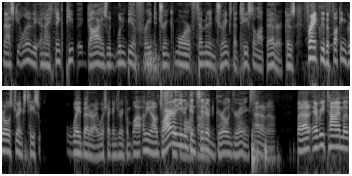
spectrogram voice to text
masculinity. And I think peop guys would wouldn't be afraid to drink more feminine drinks that taste a lot better. Because frankly, the fucking girls' drinks taste way better. I wish I can drink them. I mean, I'll just Why are they even all the considered girl drinks? I don't know. But I, every time I,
